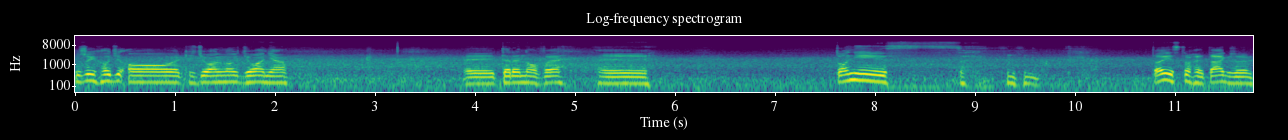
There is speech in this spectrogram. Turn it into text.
Jeżeli chodzi o jakieś działania y, terenowe, y, to nie jest to jest trochę tak, że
